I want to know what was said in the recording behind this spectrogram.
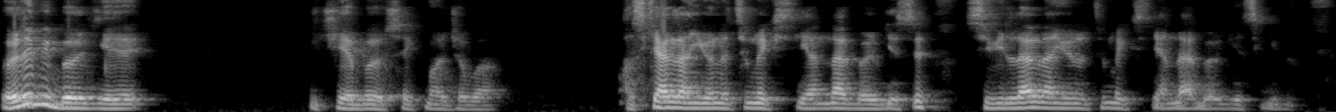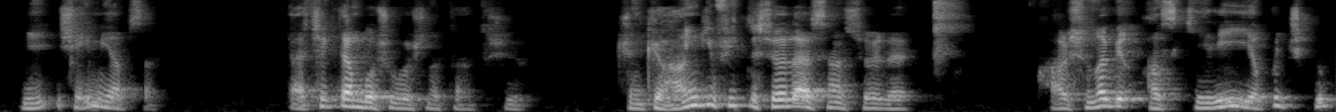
öyle bir bölgeye ikiye bölsek mi acaba? Askerle yönetilmek isteyenler bölgesi, sivillerle yönetilmek isteyenler bölgesi gibi bir şey mi yapsak? Gerçekten boşu boşuna tartışıyor. Çünkü hangi fikri söylersen söyle, karşına bir askeri yapı çıkıp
